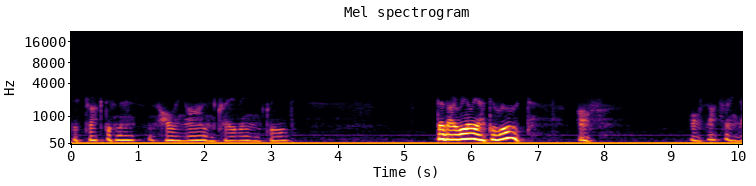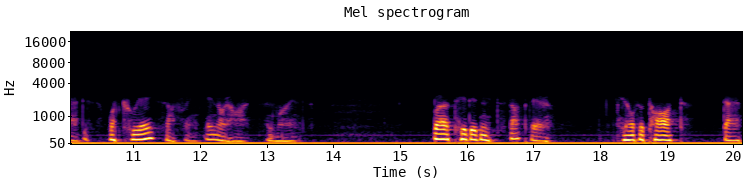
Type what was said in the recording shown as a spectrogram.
destructiveness and holding on and craving and greed that are really at the root of all suffering. That is what creates suffering in our hearts and minds. But he didn't stop there he also taught that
